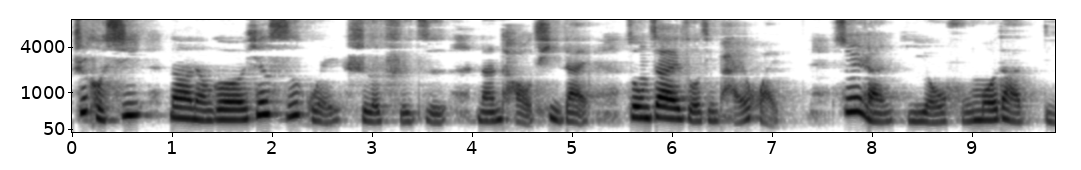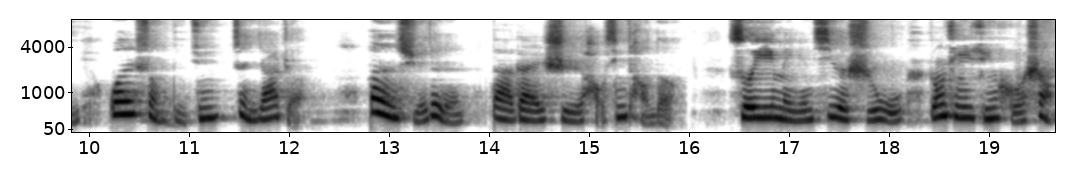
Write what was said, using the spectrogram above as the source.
只可惜那两个淹死鬼失了池子，难逃替代，总在左近徘徊。虽然已有伏魔大帝关圣帝君镇压着，办学的人。大概是好心肠的，所以每年七月十五，总请一群和尚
